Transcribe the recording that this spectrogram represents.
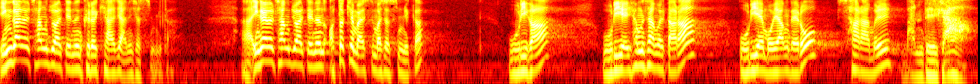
인간을 창조할 때는 그렇게 하지 않으셨습니다. 아, 인간을 창조할 때는 어떻게 말씀하셨습니까? 우리가 우리의 형상을 따라 우리의 모양대로 사람을 만들자.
